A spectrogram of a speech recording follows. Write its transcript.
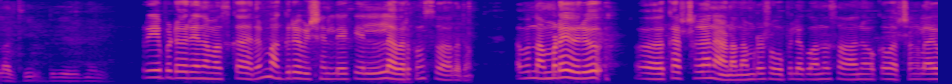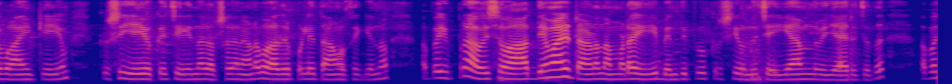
ഇളക്കി ചെയ്യുന്നില്ല പ്രിയപ്പെട്ടവരെ നമസ്കാരം. അഗ്രോവിഷനിലേക്ക് എല്ലാവർക്കും സ്വാഗതം. അപ്പം നമ്മുടെ ഒരു കർഷകനാണ്. നമ്മുടെ ഷോപ്പിലൊക്കെ വന്ന സാധനമൊക്കെ വർഷങ്ങളായി വാങ്ങിക്കുകയും കൃഷി ചെയ്യുകയൊക്കെ ചെയ്യുന്ന കർഷകനാണ്. വാതിരപ്പള്ളി താമസിക്കുന്നു. അപ്പോൾ ഇപ്രാവശ്യം ആദ്യമായിട്ടാണ് നമ്മുടെ ഈ ബന്ദിപ്പൂ കൃഷി ഒന്ന് ചെയ്യാമെന്ന് വിചാരിച്ചത്. അപ്പം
